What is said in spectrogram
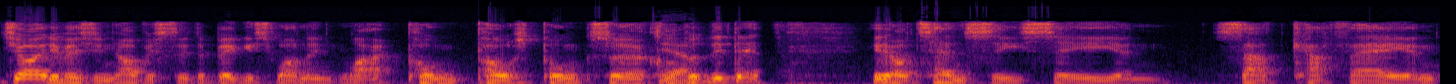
Joy Division, obviously the biggest one in like punk, post-punk circle, Yeah. but they did, you know, 10cc and Sad Cafe, and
